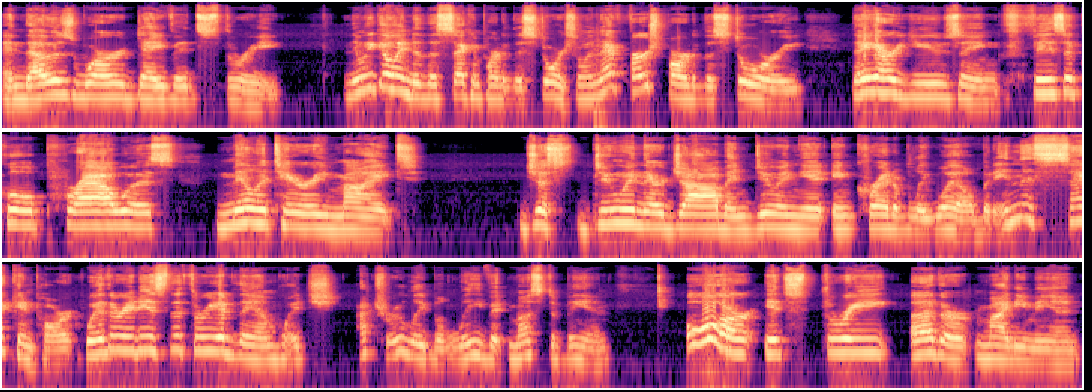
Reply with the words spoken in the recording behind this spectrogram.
And those were David's three. And then we go into the second part of the story. So in that first part of the story, they are using physical prowess, military might, just doing their job and doing it incredibly well. But in this second part, whether it is the three of them, which I truly believe it must have been, or it's three other mighty men,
